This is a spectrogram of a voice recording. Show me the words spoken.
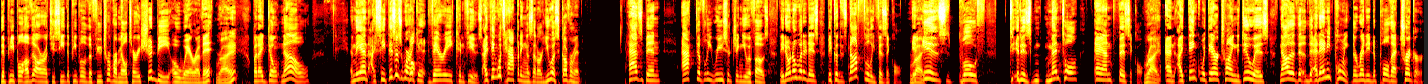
the people of the ROTC, the people of the future of our military, should be aware of it Right? but I don't know. In the end, I see this is where I get very confused. I think what's happening is that our US government has been actively researching UFOs. They don't know what it is because it's not fully physical. Right. It is both it is mental and physical. Right. And I think what they're trying to do is now that the, the- at any point they're ready to pull that trigger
